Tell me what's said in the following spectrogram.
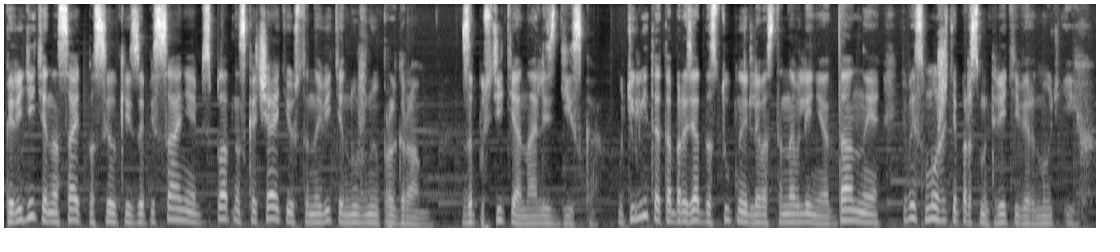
Перейдите на сайт по ссылке из описания, бесплатно скачайте и установите нужную программу запустите анализ диска. Утилиты отобразят доступные для восстановления данные и вы сможете просмотреть и вернуть их.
